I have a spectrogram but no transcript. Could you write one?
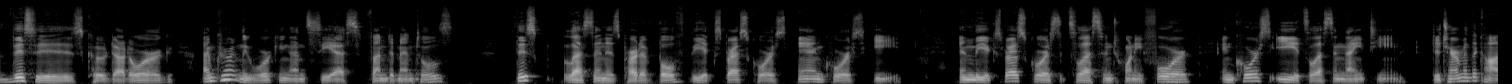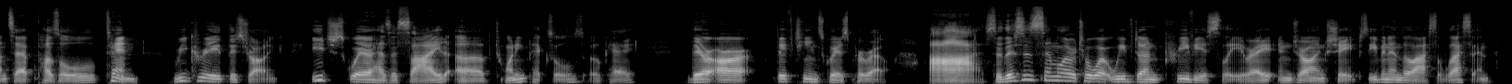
This is Code.org. I'm currently working on CS Fundamentals. This lesson is part of both the Express course and Course E. In the Express course, it's lesson 24. In Course E, it's lesson 19. Determine the concept, puzzle 10. Recreate this drawing. Each square has a side of 20 pixels, okay? There are 15 squares per row. Ah, so this is similar to what we've done previously, right, in drawing shapes, even in the last lesson.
